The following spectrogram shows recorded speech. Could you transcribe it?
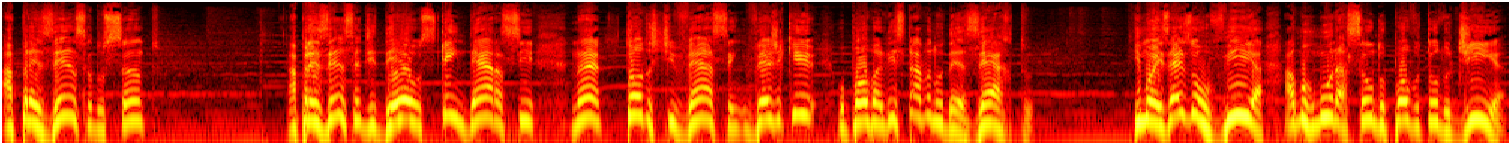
a presença do Santo, a presença de Deus, quem dera se né, todos tivessem. Veja que o povo ali estava no deserto. E Moisés ouvia a murmuração do povo todo dia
